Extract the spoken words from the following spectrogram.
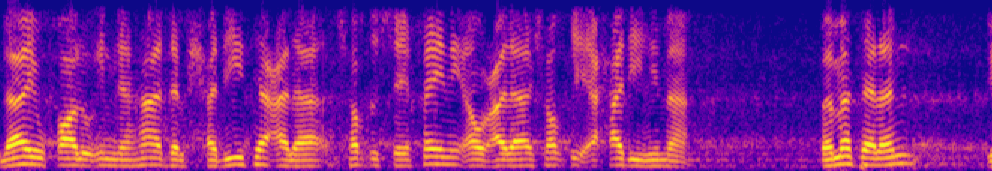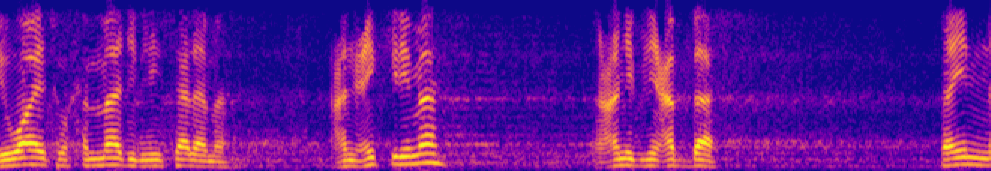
لا يقال إن هذا الحديث على شرط الشيخين أو على شرط أحدهما. فمثلا رواية حماد بن سلمة عن عكرمة عن ابن عباس. فإن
